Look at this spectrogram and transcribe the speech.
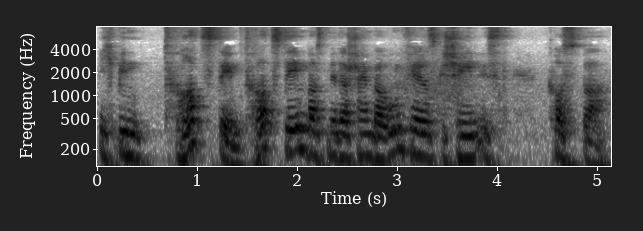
ich bin trotzdem, trotzdem, was mir da scheinbar Unfaires geschehen ist, kostbar.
